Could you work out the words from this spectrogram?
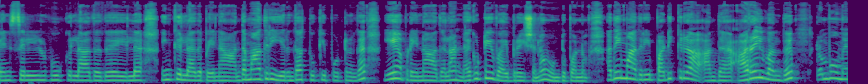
பென்சில் ஹூக் இல்லாதது இல்லை இங்க் இல்லாத பேனா அந்த மாதிரி இருந்தால் தூக்கி போட்டுருங்க. ஏன் அப்படின்னா அதெல்லாம் நெகட்டிவ் வைப்ரேஷன் வைப்ரேஷனை உண்டு பண்ணும். அதே மாதிரி படிக்கிற அந்த அறை வந்து ரொம்பவுமே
